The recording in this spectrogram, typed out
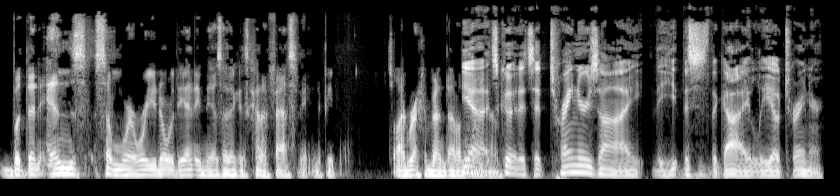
but then ends somewhere where you know where the ending is. I think it's kind of fascinating to people. So I'd recommend that. On Yeah, it's good. It's at Traynor's Eye. The, this is the guy, Leo Traynor.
